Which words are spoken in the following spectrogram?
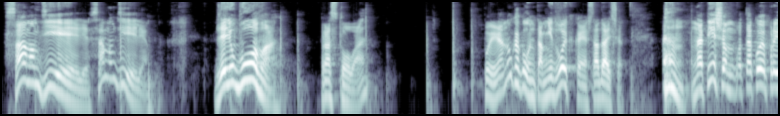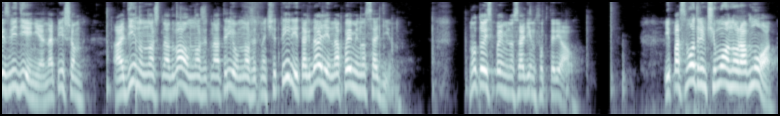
в самом деле, в самом деле, для любого простого p, ну какого-нибудь там, не двойка, конечно, а дальше, напишем вот такое произведение, напишем 1 умножить на 2 умножить на 3 умножить на 4 и так далее на p минус 1. Ну, то есть p минус 1 факториал. И посмотрим, чему оно равно.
